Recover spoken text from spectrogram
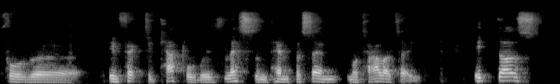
for the infected cattle with less than 10% mortality, it does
